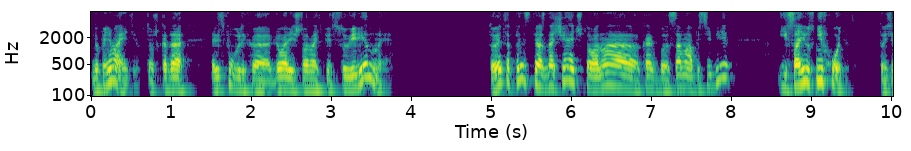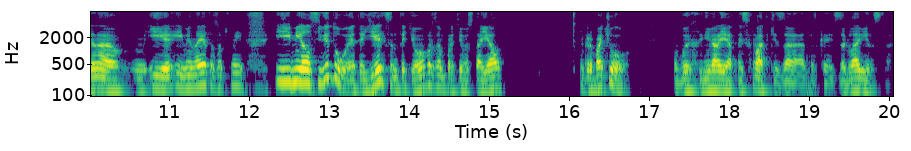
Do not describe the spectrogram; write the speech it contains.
Ну, понимаете, потому что когда республика говорит, что она теперь суверенная, то это, в принципе, означает, что она как бы сама по себе и в союз не входит. То есть она, и именно это, собственно, и имелось в виду. Это Ельцин таким образом противостоял Горбачеву в их невероятной схватке за, так сказать, за главенство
